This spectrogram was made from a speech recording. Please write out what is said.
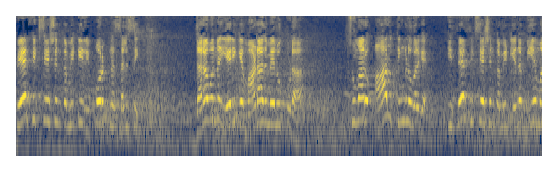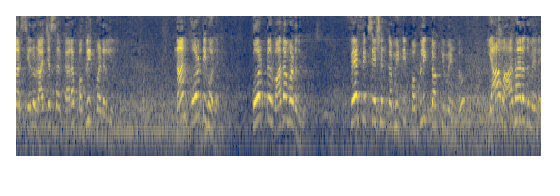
ಫೇರ್ ಫಿಕ್ಸೇಷನ್ ಕಮಿಟಿ ರಿಪೋರ್ಟ್ನ ಸಲ್ಲಿಸಿ, ದರವನ್ನು ಏರಿಕೆ ಮಾಡಾದ ಮೇಲೂ ಕೂಡ ಸುಮಾರು ಆರು ತಿಂಗಳವರೆಗೆ ಈ ಫೇರ್ ಫಿಕ್ಸೇಷನ್ ಕಮಿಟಿಯನ್ನು ಬಿಎಂಆರ್ಸಿಯಲ್ಲೂ ರಾಜ್ಯ ಸರ್ಕಾರ ಪಬ್ಲಿಕ್ ಮಾಡಿರಲಿಲ್ಲ. ನಾನು ಕೋರ್ಟಿಗೆ ಹೋದೆ. ಕೋರ್ಟ್ನಲ್ಲಿ ವಾದ ಮಾಡಿದ್ವಿ. Fare fixation committee public document ಯಾವ ಆಧಾರದ ಮೇಲೆ,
